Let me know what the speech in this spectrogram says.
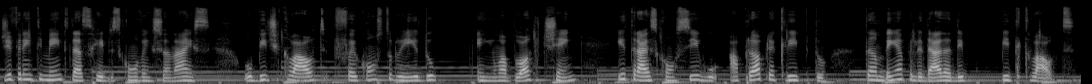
Diferentemente das redes convencionais, o BitCloud foi construído em uma blockchain e traz consigo a própria cripto, também apelidada de BitCloud.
